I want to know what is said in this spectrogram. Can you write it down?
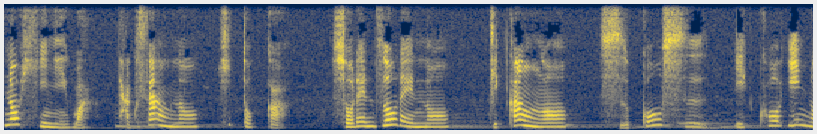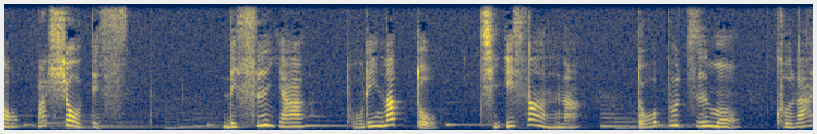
の日にはたくさんの人がそれぞれの時間を過ごす憩いの場所です。リスや鳥など小さな動物も暮ら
